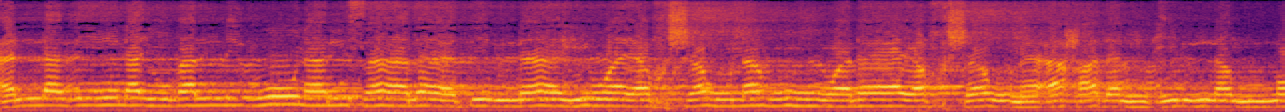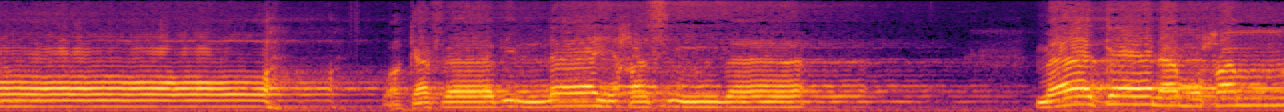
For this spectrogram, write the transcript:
الَّذِينَ يُبَلِّغُونَ رِسَالَاتِ اللَّهِ وَيَخْشَوْنَهُ وَلَا يَخْشَوْنَ أَحَدًا إِلَّا اللَّهَ ۗ وَكَفَىٰ بِاللَّهِ حَسِيبًا. مَا كَانَ مُحَمَّدٌ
